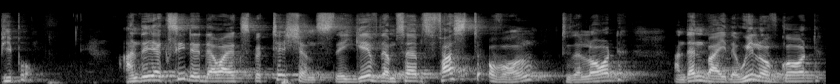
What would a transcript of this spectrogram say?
people. And they exceeded our expectations. They gave themselves first of all to the Lord, and then by the will of God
